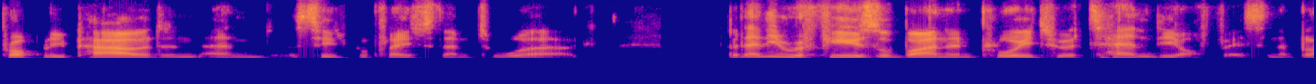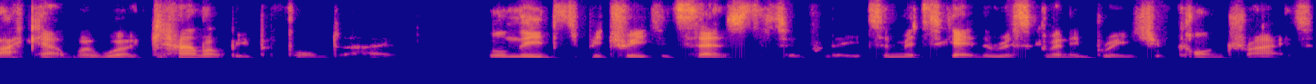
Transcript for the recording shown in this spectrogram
properly powered and, and a suitable place for them to work? But any refusal by an employee to attend the office in a blackout where work cannot be performed at home will need to be treated sensitively to mitigate the risk of any breach of contract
